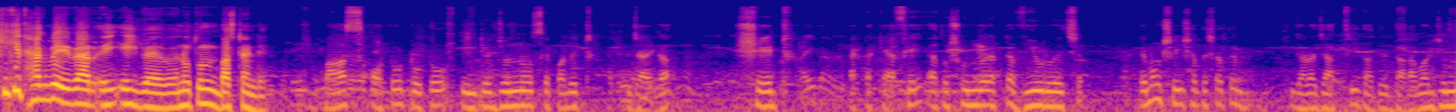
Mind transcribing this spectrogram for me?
কি কি থাকবে এবার এই এই নতুন বাস স্ট্যান্ডে বাস, অটো, টোটো তিনটের জন্য সেপারেট জায়গা। শেড একটা ক্যাফে এত সুন্দর একটা ভিউ রয়েছে। এবং সেই সাথে সাথে যারা যাত্রী, তাদের দাঁড়াবার জন্য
